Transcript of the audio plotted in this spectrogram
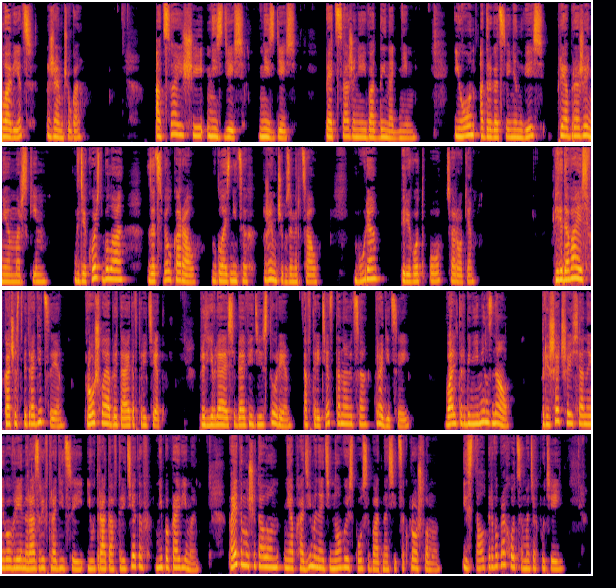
Ловец жемчуга. Отца ищи не здесь, не здесь, Пять саженей воды над ним. И он, а драгоценен весь, Преображением морским. Где кость была, зацвел коралл, В глазницах жемчуг замерцал. Буря. Перевод о сороке. Передаваясь в качестве традиции, прошлое обретает авторитет, предъявляя себя в виде истории, авторитет становится традицией. Вальтер Беньямин знал, пришедшийся на его время разрыв традиций и утрата авторитетов непоправимы, поэтому считал он необходимо найти новые способы относиться к прошлому. И стал первопроходцем этих путей,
